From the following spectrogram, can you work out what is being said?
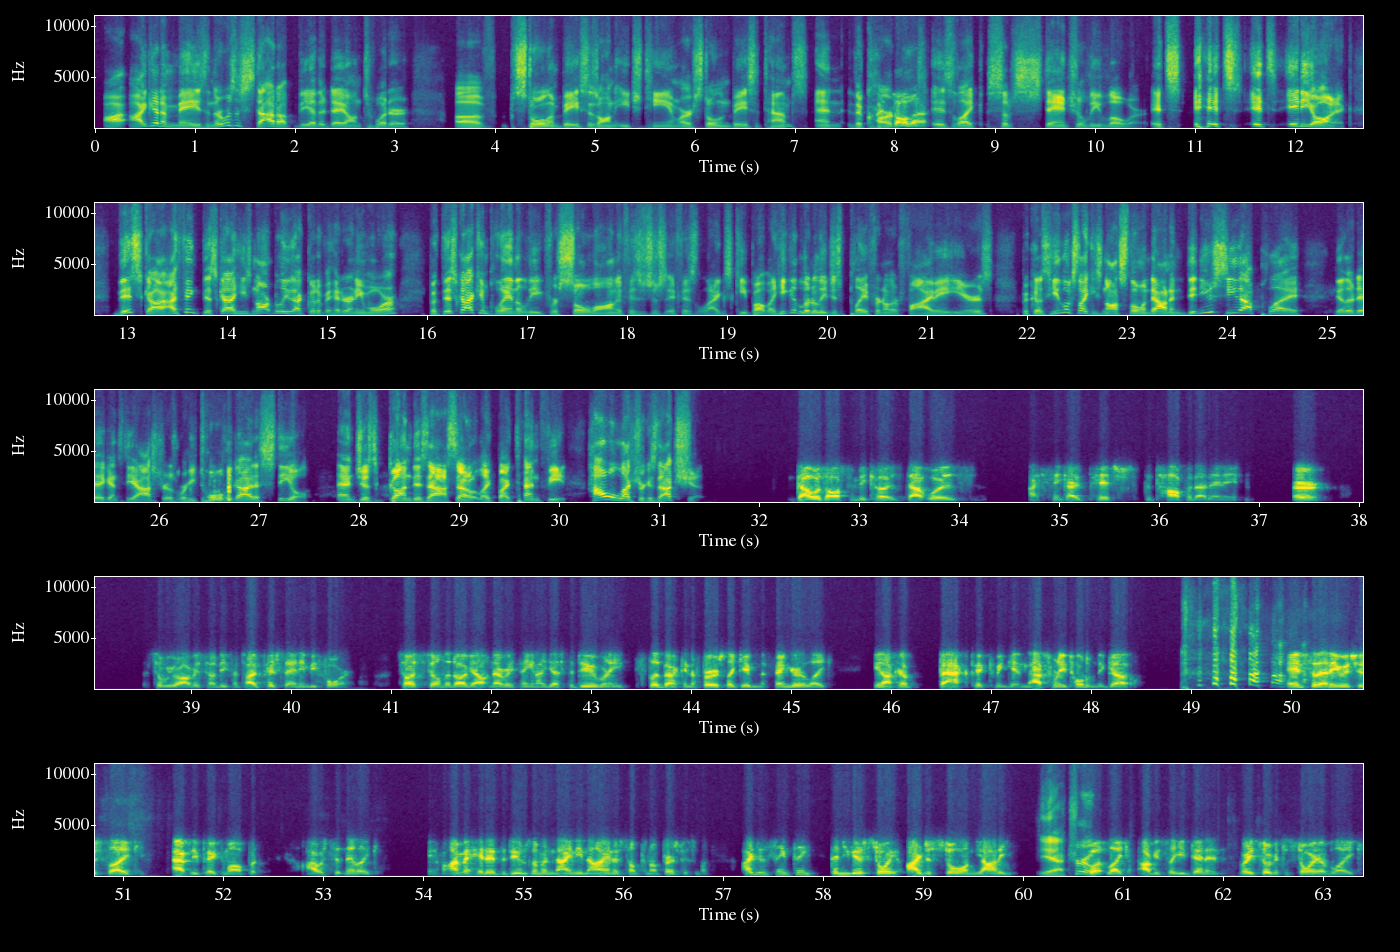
I I get amazed, and there was a stat up the other day on Twitter of stolen bases on each team or stolen base attempts and the Cardinals is like substantially lower. It's it's it's idiotic. This guy, I think this guy, he's not really that good of a hitter anymore, but this guy can play in the league for so long if his just if his legs keep up. Like he could literally just play for another 5 8 years because he looks like he's not slowing down. And did you see that play the other day against the Astros where he told the guy to steal and just gunned his ass out like by 10 feet? How electric is that shit? That was awesome because that was, I think I pitched the top of that inning. Or, so we were obviously on defense. So I pitched the inning before. So I was still in the dugout and everything. And I guess the dude, when he slid back into first, like gave him the finger, like, you're not going to back pick me again. And that's when he told him to go. and so then he was just like, after he picked him off, but I was sitting there like, if I'm a hitter, the dude's number 99 or something on first base. I'm like, I did the same thing. Then you get a story. I just stole on Yadi. Yeah, true. But like obviously he didn't. But he still gets a story of like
